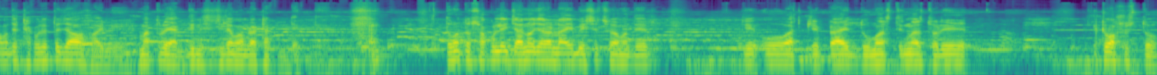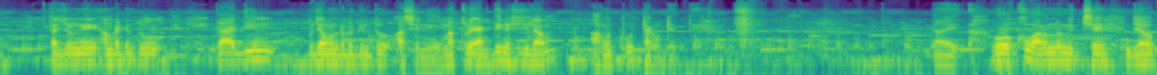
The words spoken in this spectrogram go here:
আমাদের ঠাকুর দেখতে যাওয়া হয়নি। মাত্র একদিন এসেছিলাম আমরা ঠাকুর দেখতে। তোমরা তো সকলেই জানো যারা লাইভ এসেছ আমাদের, যে ও আজকে প্রায় দু মাস, তিন মাস ধরে একটু অসুস্থ। তার জন্যে আমরা কিন্তু প্রায় দিন পূজা মণ্ডপে কিন্তু আসিনি। মাত্র একদিন এসেছিলাম আহমদপুর ঠাকুর দেখতে। তাই ও খুব আনন্দ নিচ্ছে। যাই হোক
